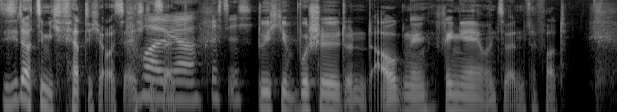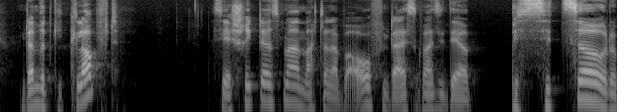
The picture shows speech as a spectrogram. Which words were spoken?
Sie sieht auch ziemlich fertig aus, ehrlich Voll, gesagt. ja, richtig. Durchgewuschelt und Augenringe und so weiter und so fort. Und dann wird geklopft. Sie erschrickt erstmal, macht dann aber auf und da ist quasi der Besitzer oder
